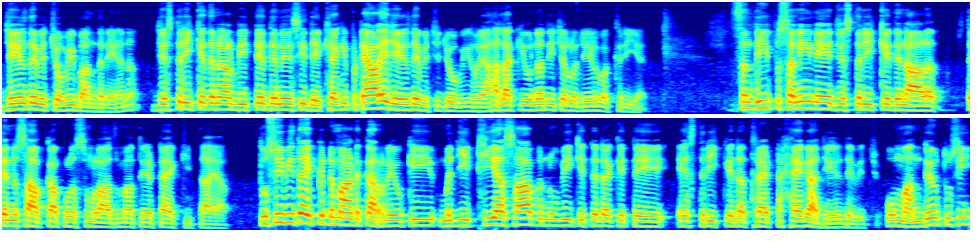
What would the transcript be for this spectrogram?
ਜੇਲ੍ਹ ਦੇ ਵਿੱਚ ਉਹ ਵੀ ਬੰਦ ਨੇ, ਹਨਾ? ਜਿਸ ਤਰੀਕੇ ਦੇ ਨਾਲ ਬੀਤੇ ਦਿਨੇ ਅਸੀਂ ਦੇਖਿਆ ਕਿ ਪਟਿਆਲੇ ਜੇਲ੍ਹ ਦੇ ਵਿੱਚ ਜੋ ਵੀ ਹੋਇਆ, ਹਾਲਾਂਕਿ ਉਹਨਾਂ ਦੀ ਚਲੋ ਜੇਲ੍ਹ ਵੱਖਰੀ ਹੈ। ਸੰਦੀਪ ਸਨੀ ਨੇ ਜਿਸ ਤਰੀਕੇ ਦੇ ਨਾਲ ਤਿੰਨ ਸਾਬਕਾ ਪੁਲਿਸ ਮੁਲਾਜ਼ਮਾਂ ਤੇ ਅਟੈਕ ਕੀਤਾ ਆ। ਤੁਸੀਂ ਵੀ ਤਾਂ ਇੱਕ ਡਿਮਾਂਡ ਕਰ ਰਹੇ ਹੋ ਕਿ ਮਜੀਠੀਆ ਸਾਹਿਬ ਨੂੰ ਵੀ ਕਿਤੇ ਨਾ ਕਿਤੇ ਇਸ ਤਰੀਕੇ ਦਾ ਥ੍ਰੈਟ ਹੈਗਾ ਜੇਲ੍ਹ ਦੇ ਵਿੱਚ। ਉਹ ਮੰਨਦੇ ਹੋ ਤੁਸੀਂ?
